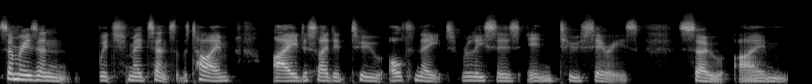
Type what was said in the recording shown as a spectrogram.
Some reason which made sense at the time, I decided to alternate releases in two series. So I'm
